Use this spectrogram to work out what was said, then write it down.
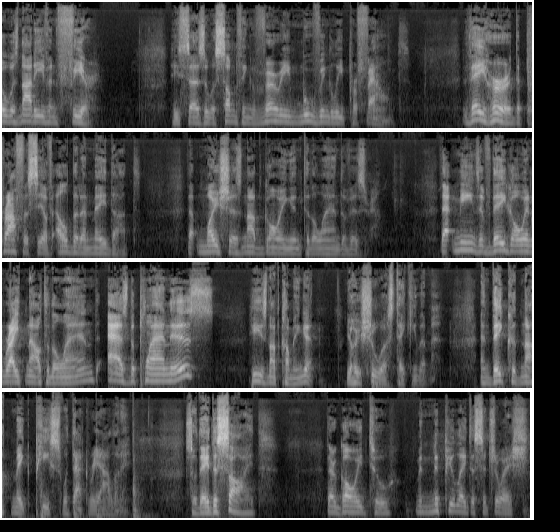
it was not even fear. He says it was something very movingly profound. They heard the prophecy of Eldad and Medad that Moshe is not going into the land of Israel. That means if they go in right now to the land, as the plan is, he's not coming in. Yehoshua is taking them in. And they could not make peace with that reality. So they decide they're going to manipulate the situation.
